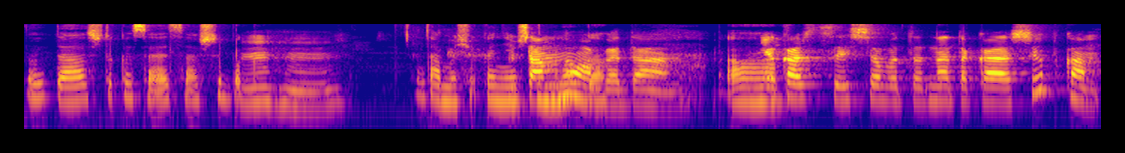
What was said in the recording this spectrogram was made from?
Ну да, что касается ошибок. Угу. Там еще, конечно, Там много, много да. А... Мне кажется, еще вот одна такая ошибка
